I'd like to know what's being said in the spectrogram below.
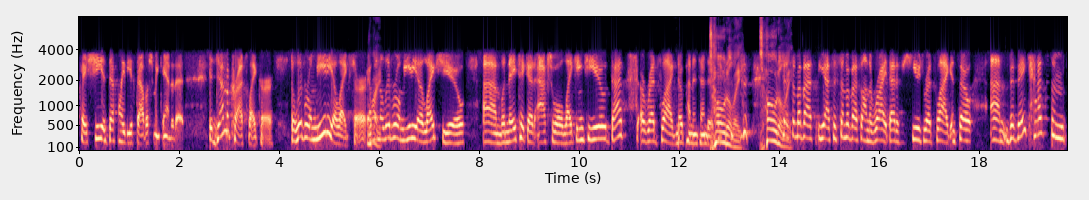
okay, she is definitely the establishment candidate. The Democrats like her. The liberal media likes her. And when the liberal media likes you, um, when they take an actual liking to you, that's a red flag, no pun intended. Totally. To totally. some of us, yeah, to some of us on the right, that is a huge red flag. And so um, Vivek has some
